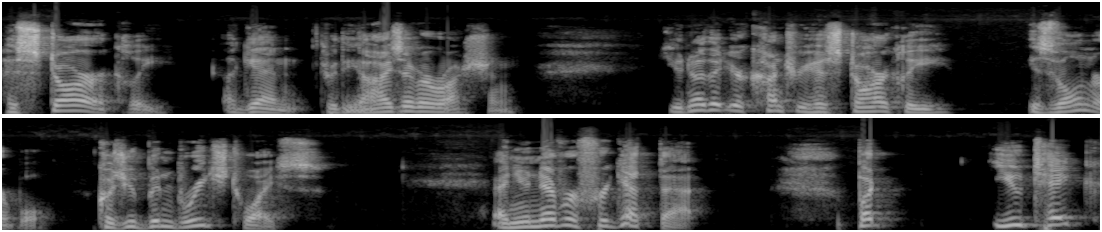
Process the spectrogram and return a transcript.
historically, again, through the eyes of a Russian, you know that your country historically is vulnerable because you've been breached twice. And you never forget that. But you take,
